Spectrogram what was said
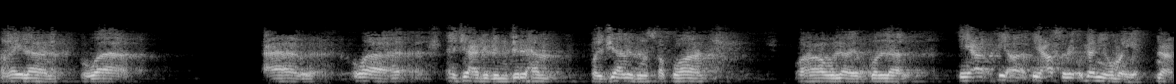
غيلان و وجعد بن درهم والجام بن صفوان وهؤلاء الضلال في عصر بني أمية. نعم.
